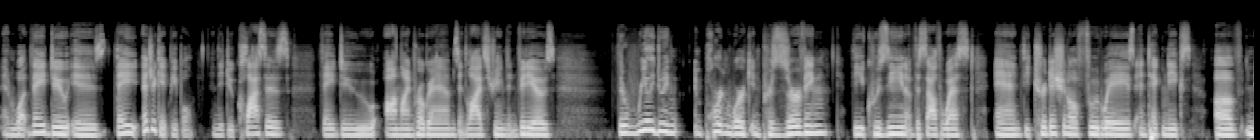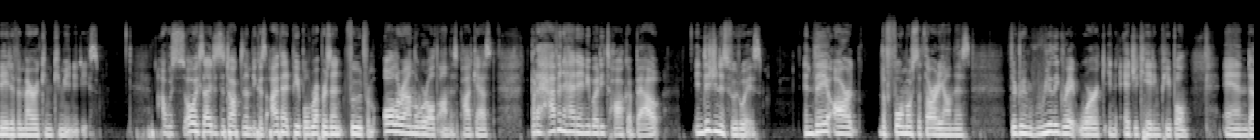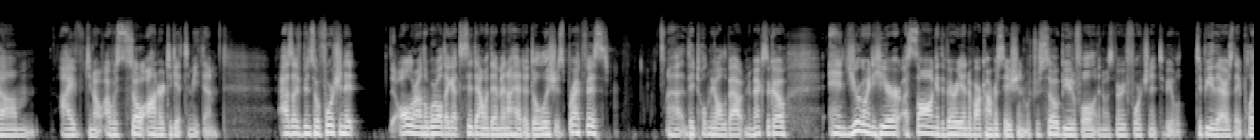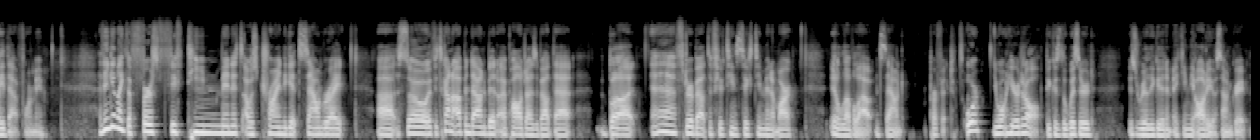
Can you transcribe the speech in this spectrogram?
And what they do is they educate people, and they do classes, they do online programs and live streams and videos. They're really doing important work in preserving the cuisine of the Southwest and the traditional foodways and techniques of Native American communities. I was so excited to talk to them because I've had people represent food from all around the world on this podcast, but I haven't had anybody talk about indigenous foodways. And they are the foremost authority on this. They're doing really great work in educating people. And um, I've, you know, I was so honored to get to meet them. As I've been so fortunate all around the world, I got to sit down with them and I had a delicious breakfast. Uh, they told me all about New Mexico. And you're going to hear a song at the very end of our conversation, which was so beautiful. And I was very fortunate to be able to be there as they played that for me. I think in like the first 15 minutes, I was trying to get sound right. Uh, so if it's kind of up and down a bit, I apologize about that. But after about the 15, 16 minute mark, it'll level out and sound perfect. Or you won't hear it at all because the wizard is really good at making the audio sound great.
